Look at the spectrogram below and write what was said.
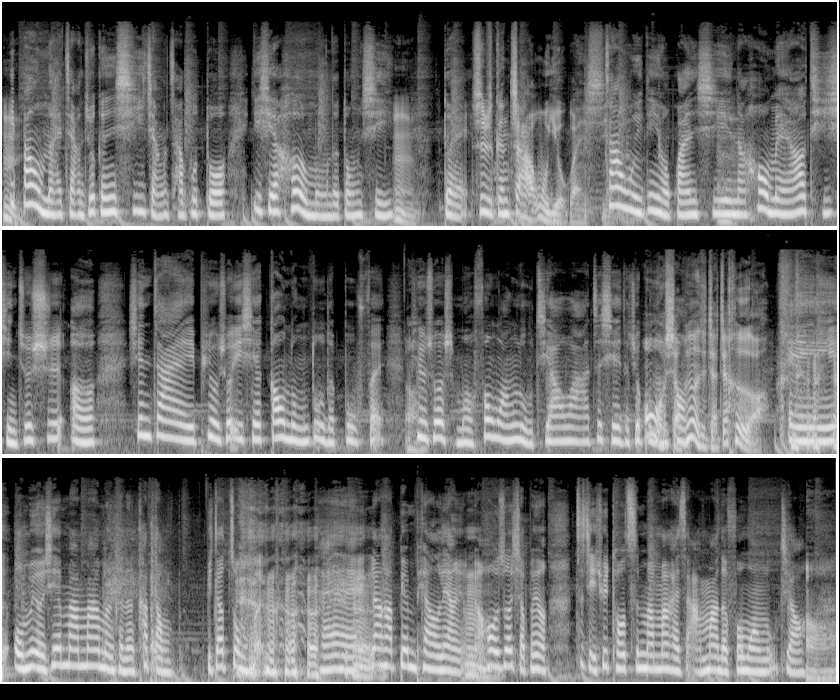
一般我们来讲就跟西医讲的差不多，一些荷尔蒙的东西。嗯。对，是不是跟炸物有关系？炸物一定有关系。嗯、然后我们也要提醒，就是呃，现在譬如说一些高浓度的部分，譬如说什么蜂王乳胶啊这些的就不能。哦，小朋友就加加喝哦。哎、欸，我们有些妈妈们可能看懂。比较重本，哎，让它变漂亮有没有？或者说小朋友自己去偷吃妈妈还是阿妈的蜂王乳胶，哦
